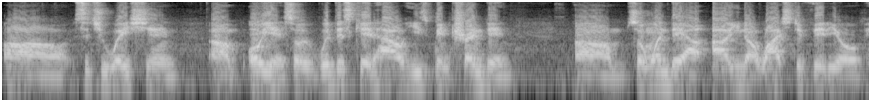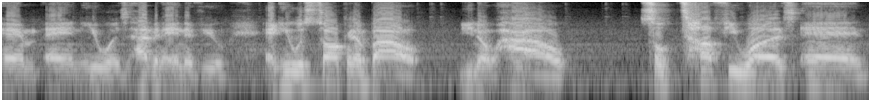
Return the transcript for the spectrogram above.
uh, situation, um, oh yeah. So with this kid, how he's been trending. Um, so one day, I, I, you know, I watched a video of him, and he was having an interview, and he was talking about, you know, how so tough he was, and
